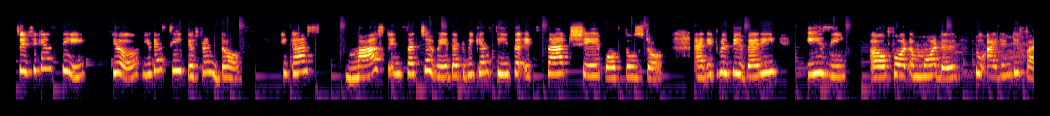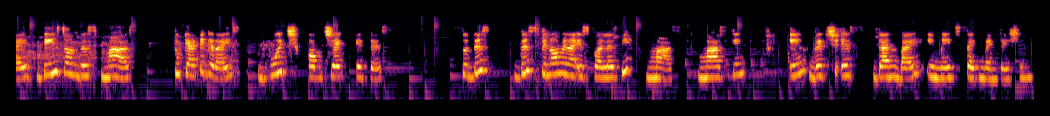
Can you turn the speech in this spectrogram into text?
so if you can see here you can see different dogs it has masked in such a way that we can see the exact shape of those dogs and it will be very easy uh, for a model to identify based on this mask to categorize which object it is. So this this phenomena is called as the mask masking in which is done by image segmentation.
